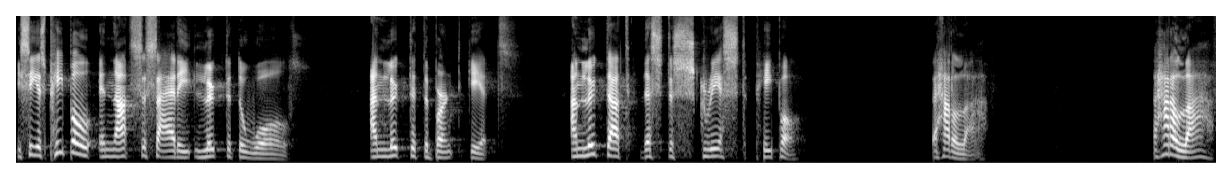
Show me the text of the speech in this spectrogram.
You see, as people in that society looked at the walls, and looked at the burnt gates and looked at this disgraced people, they had a laugh. They had a laugh.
